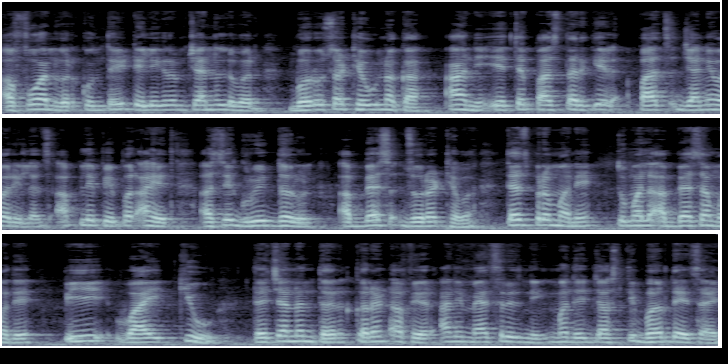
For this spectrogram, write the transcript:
अफवांवर कोणत्याही टेलिग्राम चॅनलवर भरोसा ठेवू नका. आणि येत्या पाच तारखेला पाच जानेवारीलाच आपले पेपर आहेत असे गृहीत धरून अभ्यास जोरात ठेवा. त्याचप्रमाणे तुम्हाला अभ्यासामध्ये पी वाय क्यू त्याच्यानंतर करंट अफेअर आणि मॅथ्स रिजनिंगमध्ये जास्ती भर द्यायचा आहे.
